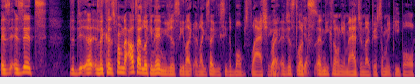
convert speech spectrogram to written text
Is is it the- uh, because from the outside looking in, you just see like like you said, you see the bulbs flashing. Right. It just looks, Yes. and you can only imagine like there's so many people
